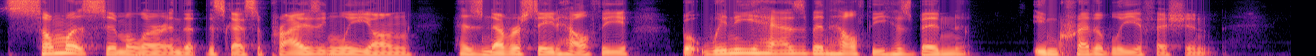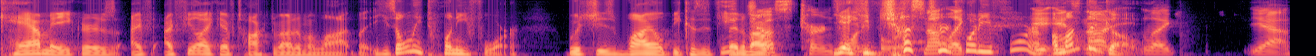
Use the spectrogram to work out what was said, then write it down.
somewhat similar in that this guy's surprisingly young, has never stayed healthy, but when he has been healthy, has been incredibly efficient. Cam Akers, I, I feel like I've talked about him a lot, but he's only 24, which is wild because it's he been about just turned yeah he just turned like, 24 it, a month ago. Like yeah,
